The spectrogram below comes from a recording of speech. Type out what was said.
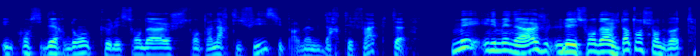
Il considère donc que les sondages sont un artifice, il parle même d'artefact, mais il ménage les sondages d'intention de vote,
